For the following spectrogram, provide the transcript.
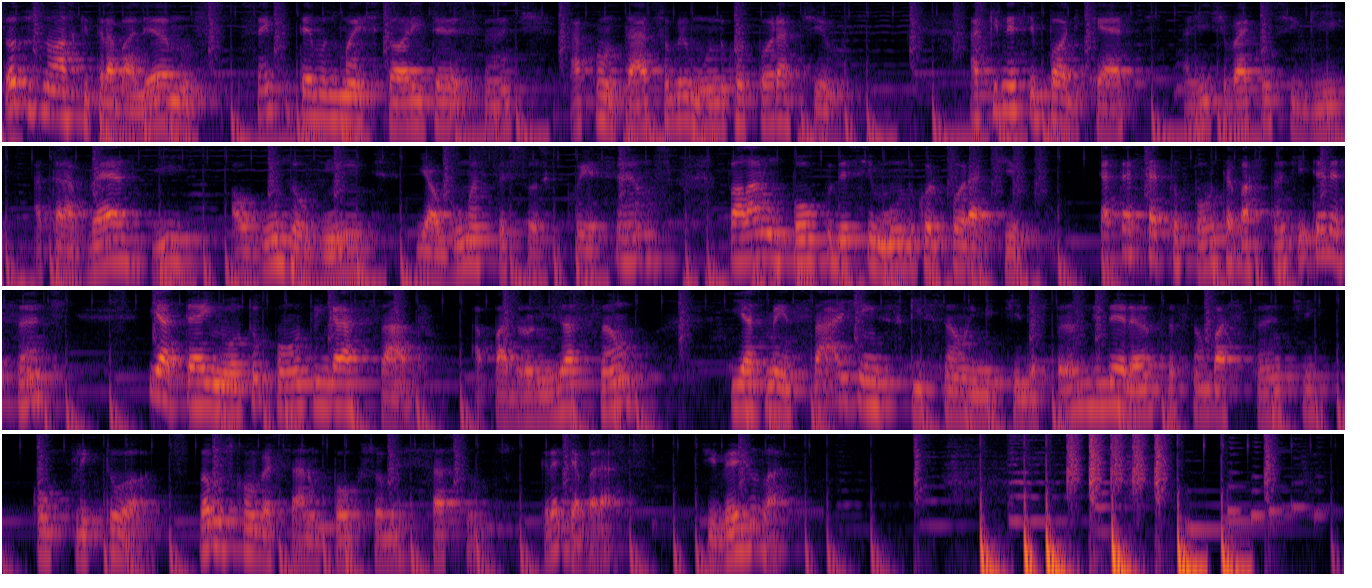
Todos nós que trabalhamos sempre temos uma história interessante a contar sobre o mundo corporativo. Aqui nesse podcast, a gente vai conseguir, através de alguns ouvintes e algumas pessoas que conhecemos, falar um pouco desse mundo corporativo, que até certo ponto é bastante interessante e até em outro ponto engraçado. A padronização e as mensagens que são emitidas pelas lideranças são bastante conflituosas. Vamos conversar um pouco sobre esses assuntos. Grande abraço. Te vejo lá.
